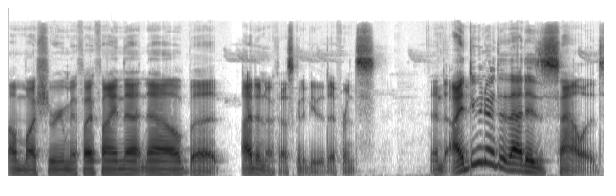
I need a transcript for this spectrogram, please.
a mushroom if I find that now, but I don't know if that's going to be the difference. And I do know that that is salad.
